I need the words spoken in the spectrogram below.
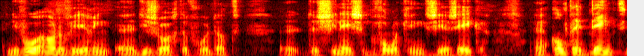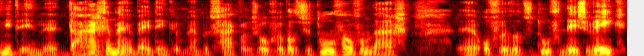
En die voorouderverering die zorgt ervoor dat de Chinese bevolking zeer zeker altijd denkt niet in dagen. Wij denken, we hebben het vaak wel eens over wat is het doel van vandaag. of wat is het doel van deze week.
